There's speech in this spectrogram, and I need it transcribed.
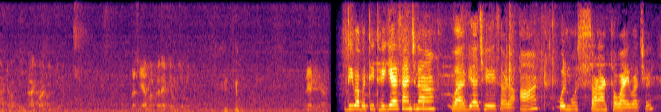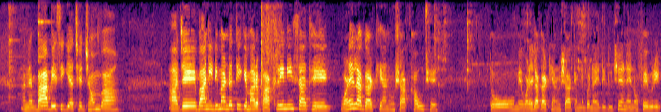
આઠ વાગી આઠ વાગી ગયા. પછી આમાં ઘરે કેમ જમી? રેડી દીવાબત્તી થઈ ગયા સાંજના. વાગ્યા છે સાડા આઠ. ઓલમોસ્ટ સાડા આઠ થવા આવ્યા છે. અને બા બેસી ગયા છે જમવા. આજે બાની ડિમાન્ડ હતી કે મારે ભાખરીની સાથે વણેલા ગાંઠિયાનું શાક ખાવું છે. તો મેં વણેલા ગાંઠિયાનું શાક એમને બનાવી દીધું છે અને એનો ફેવરિટ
